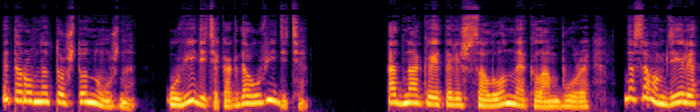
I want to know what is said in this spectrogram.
это ровно то, что нужно. Увидите, когда увидите». Однако это лишь салонные каламбуры. На самом деле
